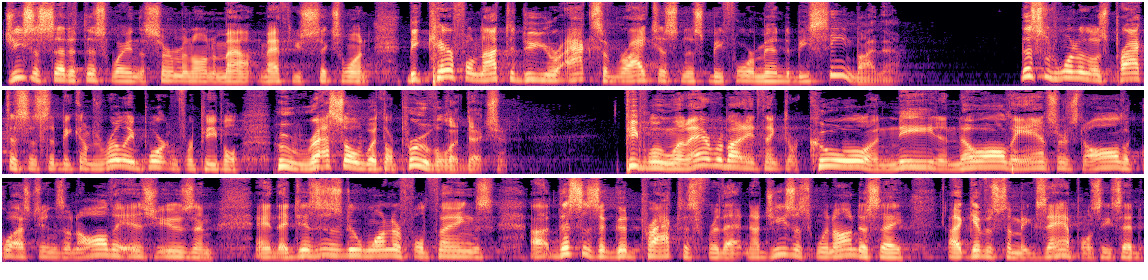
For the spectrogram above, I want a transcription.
Jesus said it this way in the Sermon on the Mount, Matthew 6 1. Be careful not to do your acts of righteousness before men to be seen by them. This is one of those practices that becomes really important for people who wrestle with approval addiction. People who want everybody to think they're cool and neat and know all the answers to all the questions and all the issues, and, and they just, do wonderful things. Uh, this is a good practice for that. Now, Jesus went on to say, uh, give us some examples. He said,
